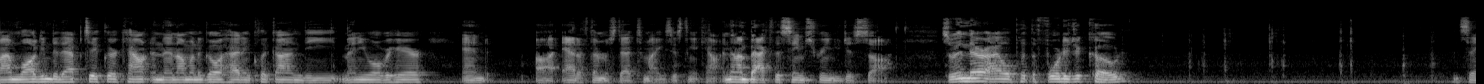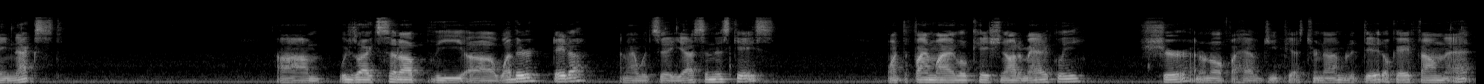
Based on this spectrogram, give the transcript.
I'm logged into that particular account and then I'm going to go ahead and click on the menu over here and uh, add a thermostat to my existing account. And then I'm back to the same screen you just saw. So in there I will put the four digit code and say next. Um, would you like to set up the uh, weather data? And I would say yes in this case. Want to find my location automatically? Sure. I don't know if I have GPS turned on, but it did. Okay, found that.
